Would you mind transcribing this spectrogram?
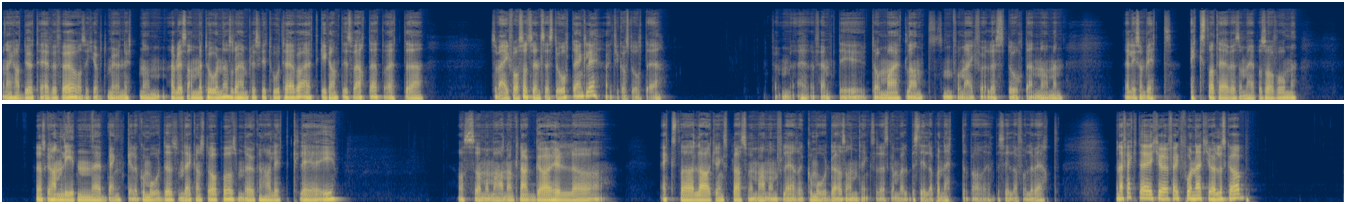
Men jeg hadde jo TV før, og så kjøpte vi jo nytt når jeg ble sammen med Tone, så da har vi plutselig to TV-er, et gigantisk svært et, og et uh, som jeg fortsatt syns er stort, egentlig. Jeg vet ikke hvor stort det er. 50 eh, tommer, et eller annet, som for meg føles stort ennå, men det er liksom blitt ekstra-TV som er på soverommet. Så jeg skal ha en liten eh, benk eller kommode som det kan stå på, som det òg kan ha litt klær i. Og så må vi ha noen knagger hyller ekstra lagringsplass, vi må ha noen flere kommoder og sånne ting, så det skal vi vel bestille på nettet, bare bestille for levert. Men jeg fikk, det, jeg fikk funnet et kjøleskap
